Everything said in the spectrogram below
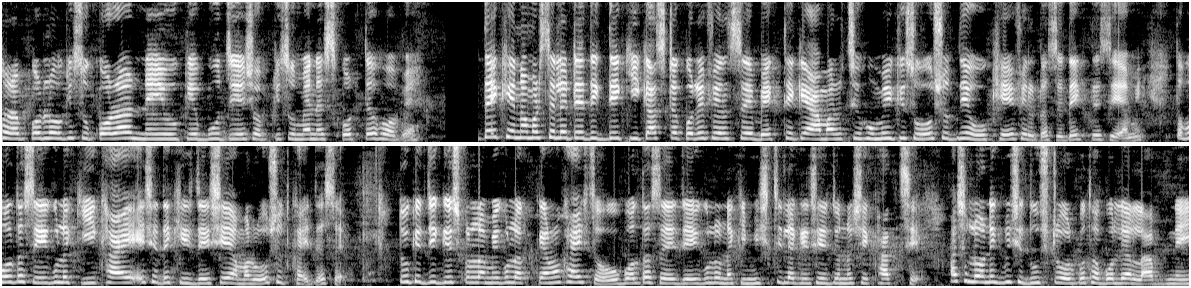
খারাপ করলেও কিছু করার নেই, ওকে বুঝিয়ে সব কিছু ম্যানেজ করতে হবে। দেখেন আমার ছেলেটা দিক দিয়ে কী কাজটা করে ফেলছে, ব্যাগ থেকে আমার হচ্ছে হোমিও কিছু ওষুধ নিয়ে ও খেয়ে ফেলতেছে, দেখতেছি আমি। তো বলতেছি, এগুলো কি খায়? এসে দেখি যে সে আমার ওষুধ খাইতেছে। তোকে জিজ্ঞেস করলাম, এগুলো কেন খাইছো? ও বলতেছে যে, এগুলো নাকি মিষ্টি লাগে সেই জন্য সে খাচ্ছে। আসলে অনেক বেশি দুষ্ট, ওর কথা বলে আর লাভ নেই।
